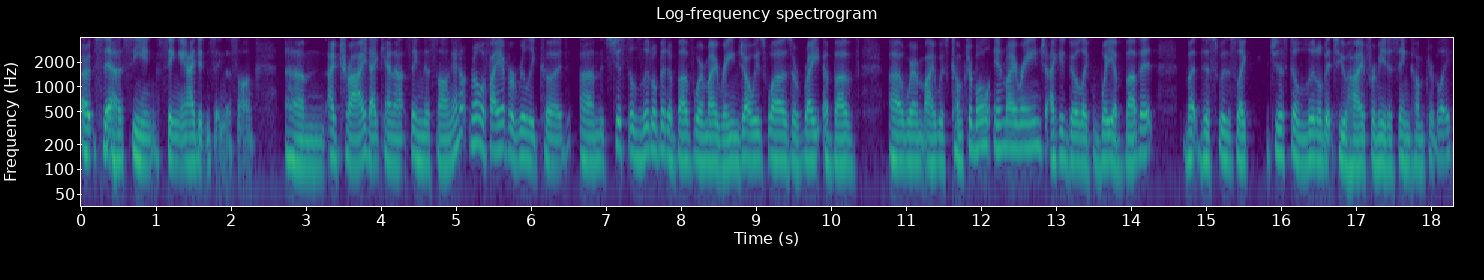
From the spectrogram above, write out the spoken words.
or uh, seeing singing. I didn't sing the song. Um, I've tried. I cannot sing this song. I don't know if I ever really could. Um, it's just a little bit above where my range always was, or right above uh, where I was comfortable in my range. I could go like way above it, but this was like just a little bit too high for me to sing comfortably.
